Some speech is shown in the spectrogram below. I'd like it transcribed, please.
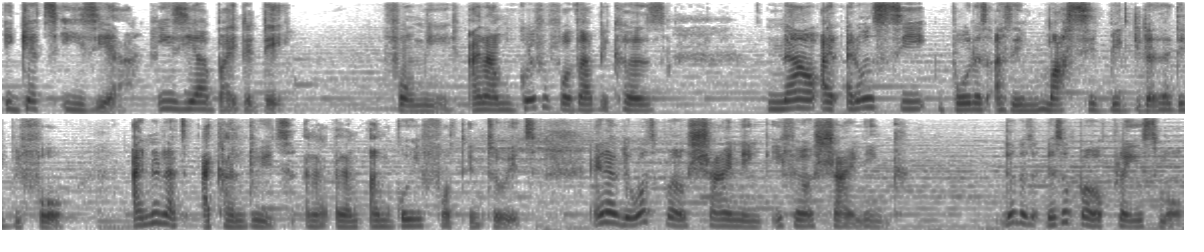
it gets easier, easier by the day for me. And I'm grateful for that because now I, I don't see bonus as a massive big deal that I did before. I know that I can do it and, I, am I'm going forth into it. And if the what's the point of shining if you're not shining? There's, there's no point of playing small.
